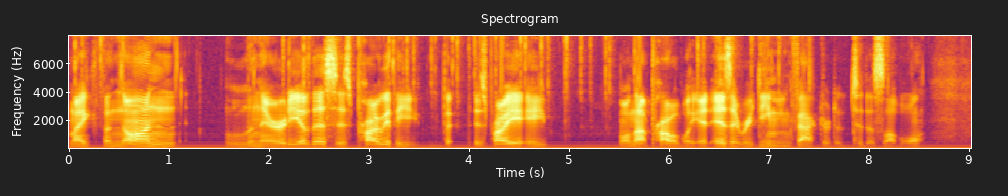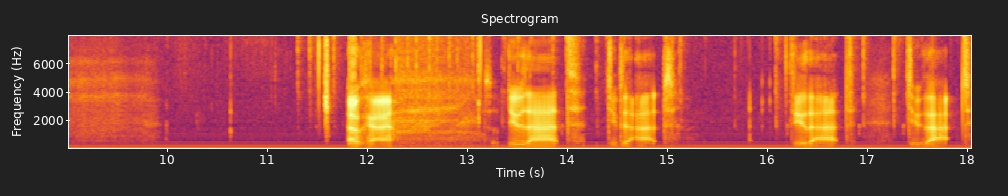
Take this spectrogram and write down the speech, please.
Like, the non-linearity of this is probably the is probably a well not probably it is a redeeming factor to, to this level okay do that do that do that do that.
